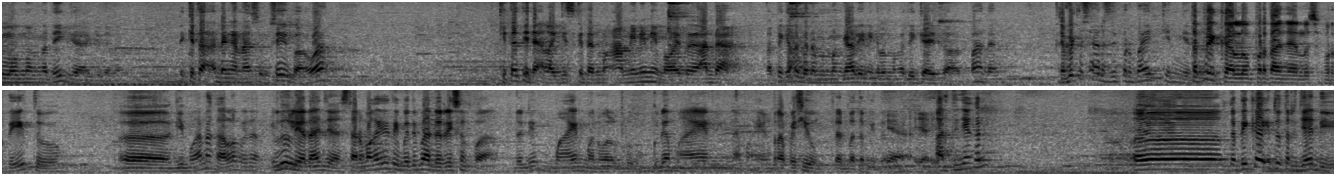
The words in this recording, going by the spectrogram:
gelombang ketiga gitu loh kita dengan asumsi bahwa kita tidak lagi sekedar mengamini nih bahwa itu ada tapi kita benar-benar menggali nih gelombang ketiga itu apa dan Tapi- tapi sih harus diperbaikin gitu Tapi kalau pertanyaan lu seperti itu, eh, gimana kalau misal, lu lihat aja, Starbucks aja tiba-tiba ada reserve pak, dan dia main manual brew, dia main apa yang trapesium dan bottom itu. Iya, iya, iya. Artinya kan, eh, ketika itu terjadi,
